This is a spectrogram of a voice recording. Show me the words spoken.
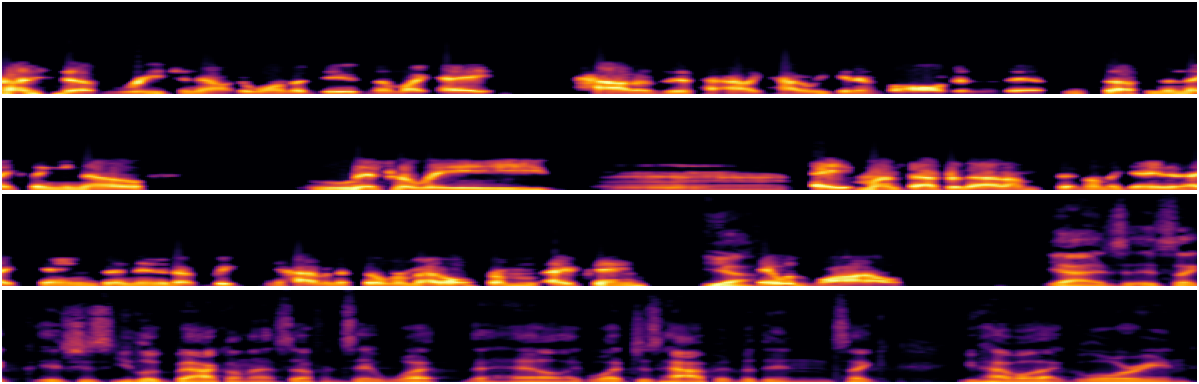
I ended up reaching out to one of the dudes, and I'm like, hey, how does this like how do we get involved in this and stuff? And the next thing you know, literally mm, eight months after that, I'm sitting on the gate at X Games and ended up be- having a silver medal from X Games. Yeah. It was wild. Yeah, it's it's like it's just you look back on that stuff and say, "What the hell? Like, what just happened?" But then it's like you have all that glory and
